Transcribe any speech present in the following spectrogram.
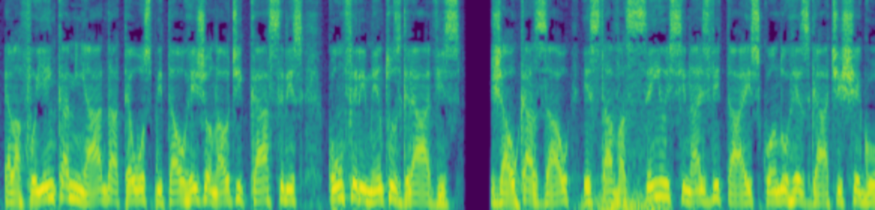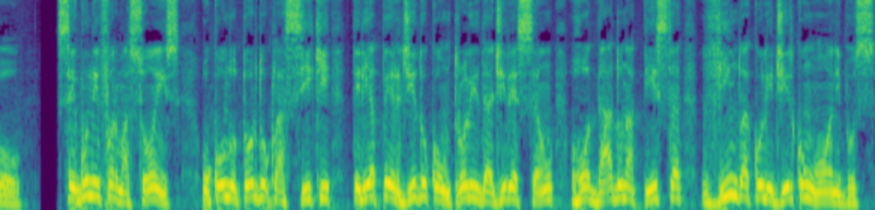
Ela foi encaminhada até o Hospital Regional de Cáceres com ferimentos graves. Já o casal estava sem os sinais vitais quando o resgate chegou. Segundo informações, o condutor do Classic teria perdido o controle da direção, rodado na pista, vindo a colidir com o ônibus.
